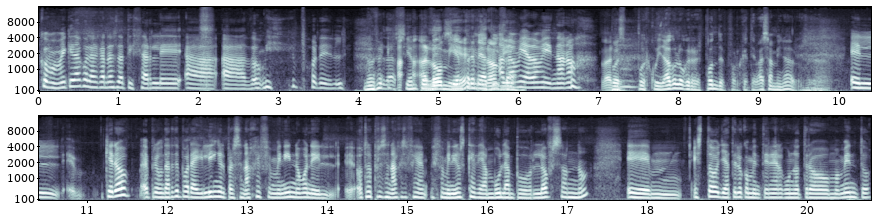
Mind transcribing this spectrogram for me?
Como me he quedado con las ganas de atizarle a, Domi por el... No es verdad, siempre, me, siempre ¿eh? me atiza. A Domi, a Domi, no, no. Pues, pues cuidado con lo que respondes, porque te vas a minar. El... Eh, quiero eh, preguntarte por Aileen, el personaje femenino, bueno, y otros personajes femeninos que deambulan por Loveson, ¿no? Em, esto ya te lo comenté en algún otro momento,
